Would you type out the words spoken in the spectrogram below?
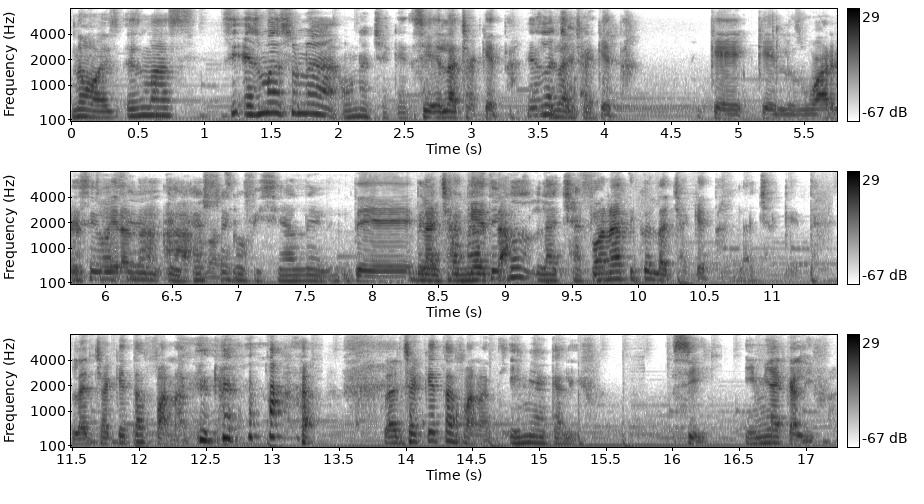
No, es, es más. Sí, es más una, una chaqueta. Sí, es la chaqueta. Es la chaqueta. Que, que los Warriors Ese a tuvieran el, a, el a hashtag oficial del, De, de la chaqueta. fanáticos, la chaqueta. Fanático es la chaqueta. La chaqueta. La chaqueta fanática. la chaqueta fanática. Y Mia Khalifa. Sí, y Mia Khalifa.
